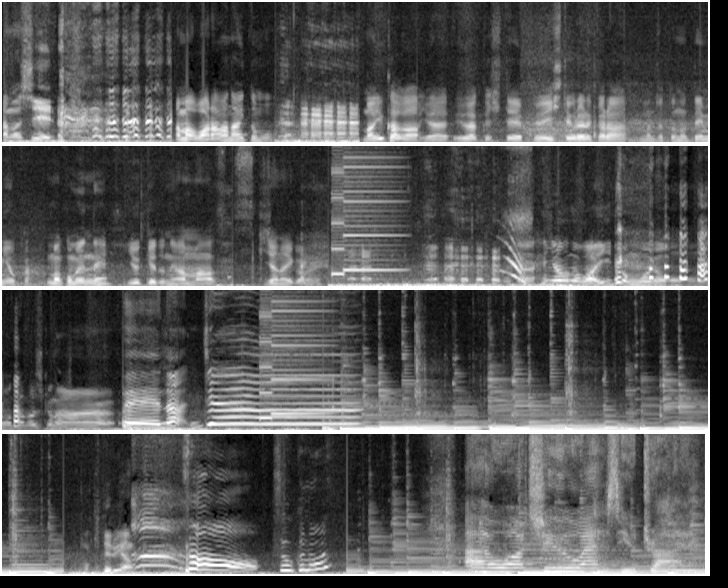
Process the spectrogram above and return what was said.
楽しい。あんま笑わないと思う。まあゆかが予約予約して用意してくれるから、まあ、ちょっと乗ってみようか。まあごめんね。言うけどねあんま好きじゃないからね変なのがいいと思うよ。もう楽しくない。せーのじもう来てるやんゃーん。そう。すごくない？I watch you as you drive.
